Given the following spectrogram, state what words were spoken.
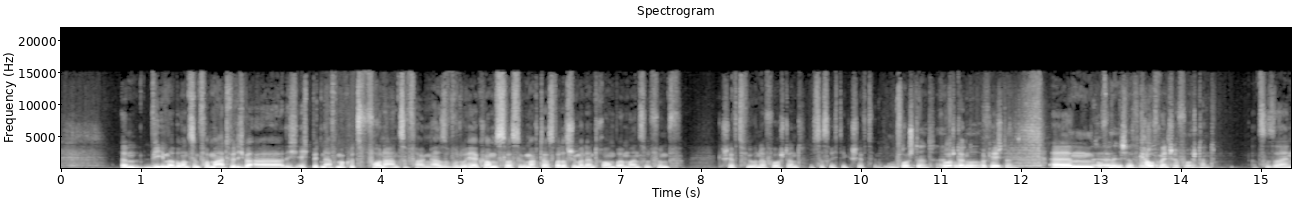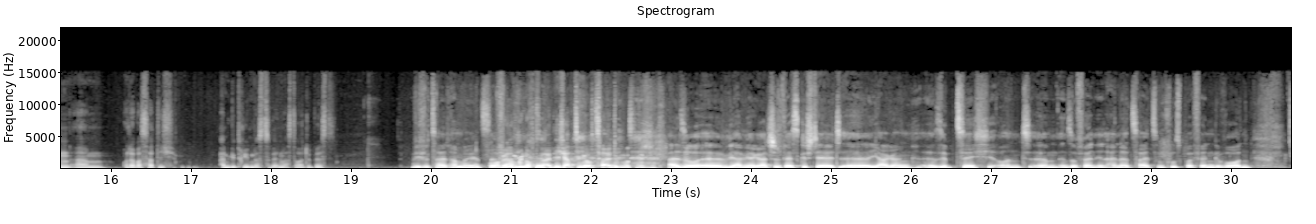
Ähm, wie immer bei uns im Format würde ich äh, dich echt bitten, einfach mal kurz vorne anzufangen. Also wo du herkommst, was du gemacht hast, war das schon immer dein Traum beim Mainz 05? geschäftsführender Vorstand. Ist das richtig, geschäftsführender? Vorstand. Vorstand, okay. Vorstand. Ähm, kaufmännischer Vorstand. Kaufmännischer Vorstand zu sein. Ähm, oder was hat dich angetrieben, das zu werden, was du heute bist? Wie viel Zeit haben wir jetzt dafür? Oh, wir haben genug Zeit. Ich habe genug Zeit. Du musst nicht. Also äh, wir haben ja gerade schon festgestellt, äh, Jahrgang äh, 70 und ähm, insofern in einer Zeit zum Fußballfan geworden,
